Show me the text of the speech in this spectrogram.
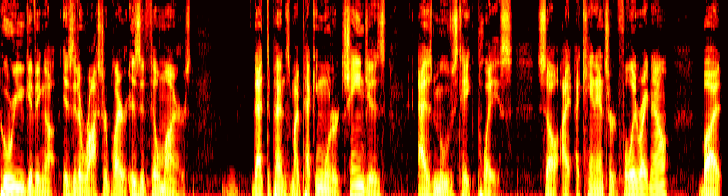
Who are you giving up? Is it a roster player? Is it Phil Myers? That depends. My pecking order changes as moves take place. So I, I can't answer it fully right now, but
